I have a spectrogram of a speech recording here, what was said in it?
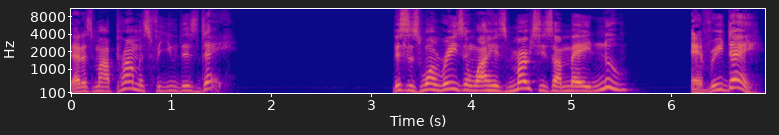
That is my promise for you this day. This is one reason why his mercies are made new every day.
